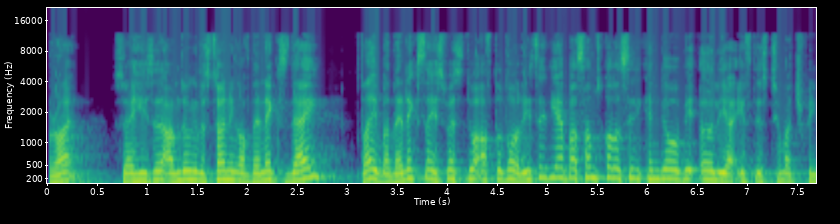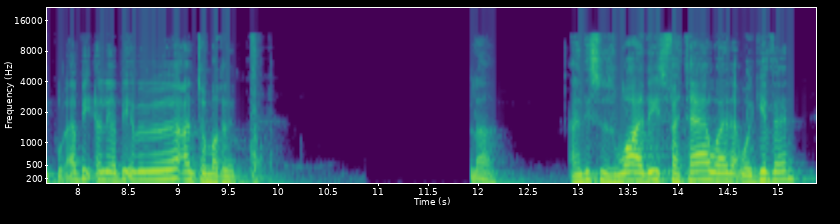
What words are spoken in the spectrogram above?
Right, So he said, I'm doing the stoning of the next day. But the next day is supposed to do it after Dhuhr. He said, Yeah, but some scholars said you can do it a bit earlier if there's too much people. A bit earlier, a bit until Maghrib. No. And this is why these fatwa that were given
